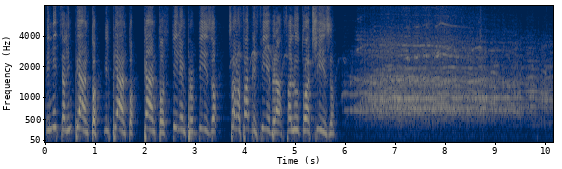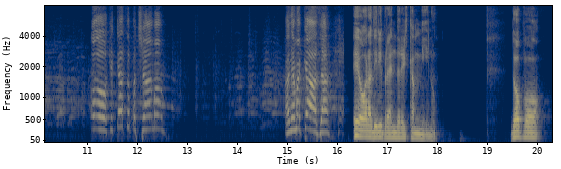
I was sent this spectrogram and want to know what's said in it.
inizia l'impianto. Il pianto, canto, stile improvviso. Sono Fabri Fibra, saluto acciso. Oh, che cazzo facciamo? Andiamo a casa? È ora di riprendere il cammino. Dopo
